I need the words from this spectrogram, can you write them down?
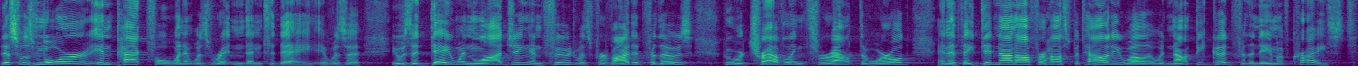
this was more impactful when it was written than today. It was, a, it was a day when lodging and food was provided for those who were traveling throughout the world. And if they did not offer hospitality, well, it would not be good for the name of Christ.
